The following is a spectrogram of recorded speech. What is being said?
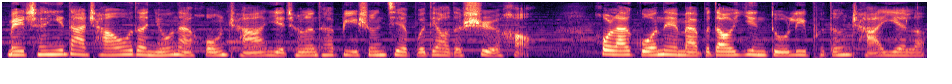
每盛一大茶瓯的牛奶红茶，也成了他毕生戒不掉的嗜好。后来国内买不到印度利普登茶叶了，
